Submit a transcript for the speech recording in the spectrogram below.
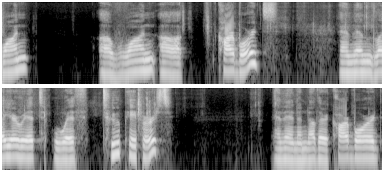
one uh, one uh, cardboards and then layer it with two papers and then another cardboard,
